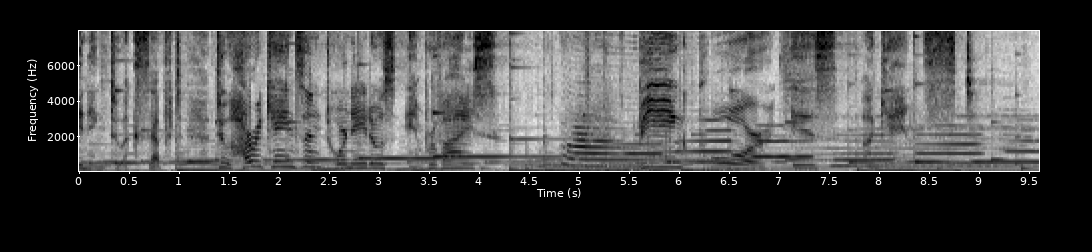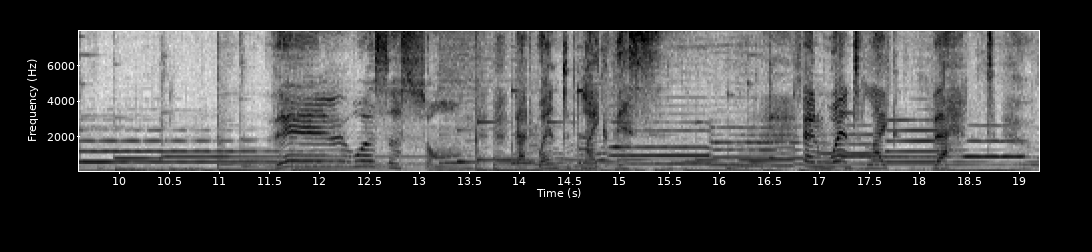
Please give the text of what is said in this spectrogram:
beginning to accept. Do hurricanes and tornadoes improvise? Being poor is against. There was a song that went like this and went like that.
